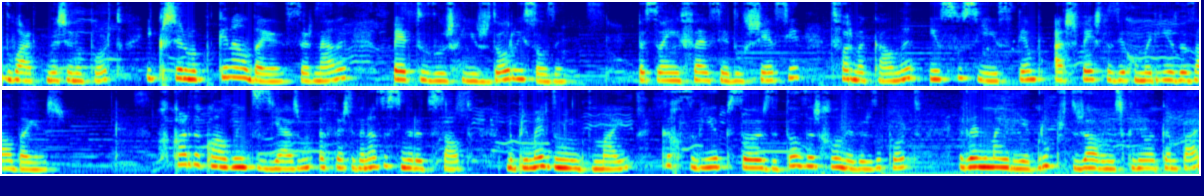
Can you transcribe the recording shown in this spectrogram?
Duarte nasceu no Porto e cresceu numa pequena aldeia, Sarnada, perto dos rios Douro e Sousa. Passou a infância e adolescência de forma calma e associa esse tempo às festas e romarias das aldeias. Recorda com algum entusiasmo a festa da Nossa Senhora do Salto, no primeiro domingo de maio, que recebia pessoas de todas as redondezas do Porto, a grande maioria grupos de jovens que iam acampar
